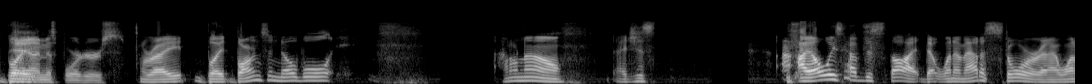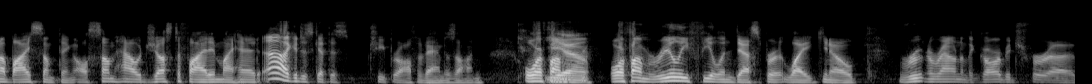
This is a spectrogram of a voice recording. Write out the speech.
but yeah, I miss Borders. right? But Barnes and Noble, I don't know. I just, I always have this thought that when I'm at a store and I want to buy something, I'll somehow justify it in my head. Oh, I could just get this cheaper off of Amazon, or if I'm, Yeah. or if I'm really feeling desperate, like you know, rooting around in the garbage for uh,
